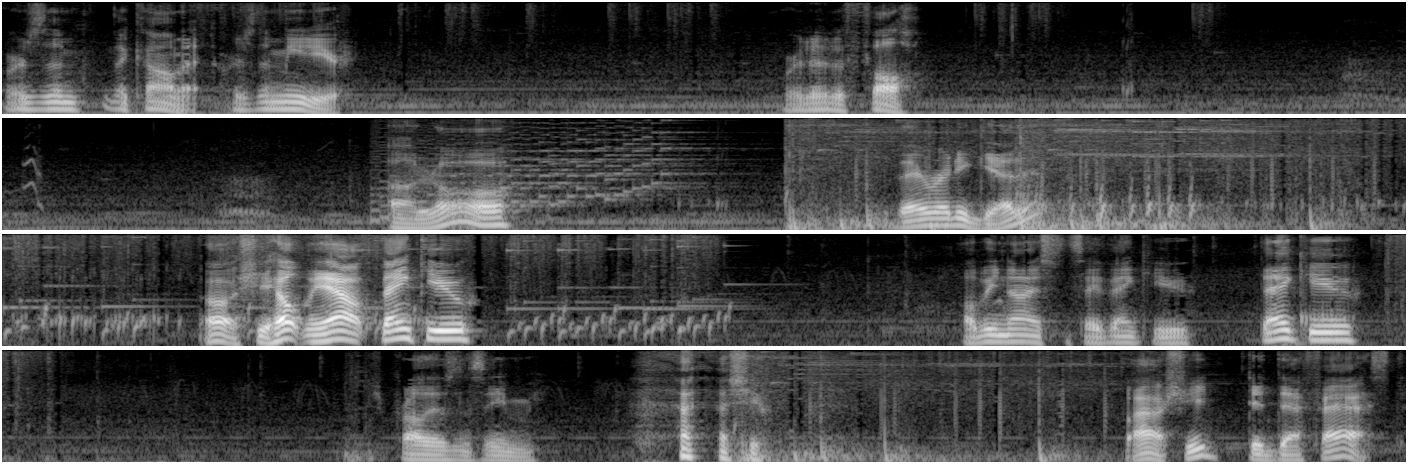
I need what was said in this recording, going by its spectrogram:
Where's the, the comet? Where's the meteor? Where did it fall? Hello? Did they already get it? Oh, she helped me out. Thank you. I'll be nice and say thank you. Thank you. She probably doesn't see me. she... Wow, she did that fast.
